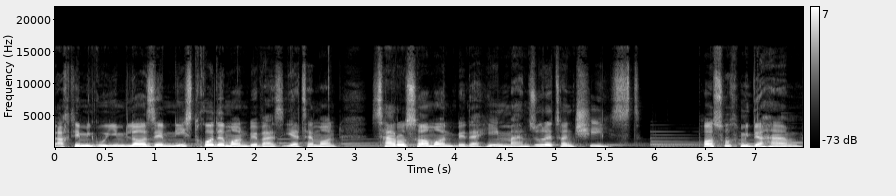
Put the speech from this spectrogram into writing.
وقتی می‌گوییم لازم نیست خودمان به وضعیتمان سر و سامان بدهیم منظورتان چیست پاسخ می‌دهم.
